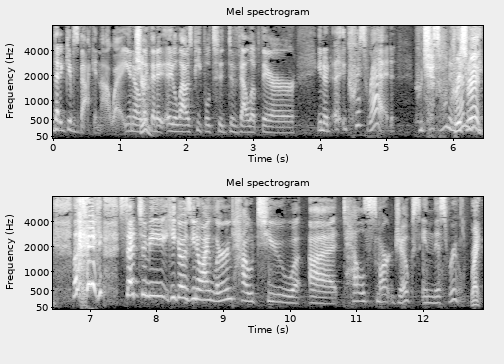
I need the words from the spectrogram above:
that it gives back in that way you know Sure. like that it, it allows people to develop their you know uh, Chris Redd who just won an Chris Emmy, Redd. like said to me he goes you know I learned how to uh, tell smart jokes in this room Right.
